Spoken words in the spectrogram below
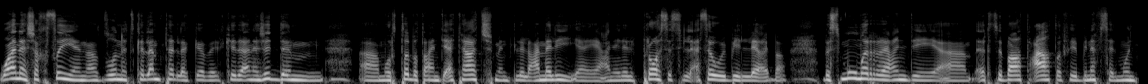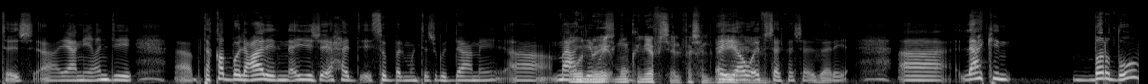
وأنا شخصيا أظن تكلمت لك قبل كده أنا جدا آه، مرتبط عندي attachment للعملية يعني لل process اللي أسوي به اللعبة. بس مو مرة عندي آه، ارتباط عاطفي بنفس المنتج. آه، يعني عندي تقبل عالي إن أي يجي أحد يسب المنتج قدامي. ما عندي مشكلة. ممكن يفشل فشل ذريع اي أو يعني. يفشل فشل ذريع. لكن برضو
